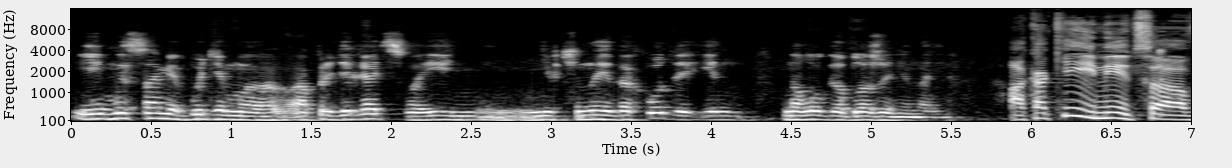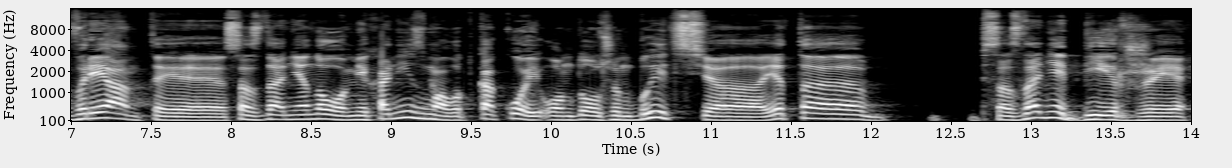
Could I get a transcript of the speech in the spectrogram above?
и мы сами будем э, определять свои нефтяные доходы и налогообложение на них. А какие имеются варианты создания нового механизма? Вот какой он должен быть? Э, это создание биржи,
